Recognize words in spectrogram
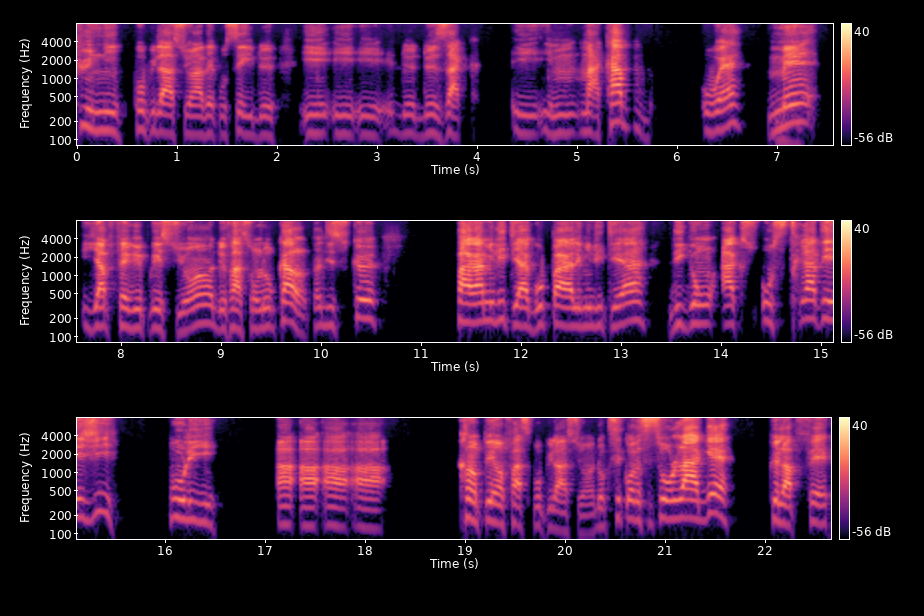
puni populasyon avèk ou sey de, de, de, de zak makab, wè, mè y ap fè represyon de fason lokal. Tandis ke paramilite a, goup paramilite a, li yon aks ou strategi pou li a, a, a, a kampe an fase populasyon. Donk se kon se sou la lage ke la fè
